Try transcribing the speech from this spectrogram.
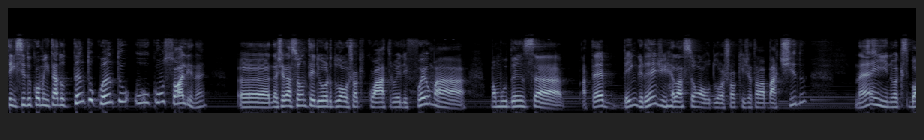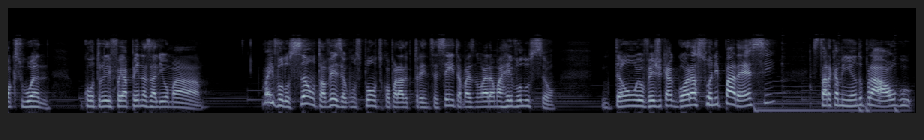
tem sido comentado tanto quanto o console, né? Uh, na geração anterior do DualShock 4, ele foi uma, uma mudança até bem grande em relação ao DualShock que já estava batido, né? E no Xbox One o controle foi apenas ali uma uma evolução, talvez, em alguns pontos comparado com o 360, mas não era uma revolução. Então eu vejo que agora a Sony parece estar caminhando para algo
